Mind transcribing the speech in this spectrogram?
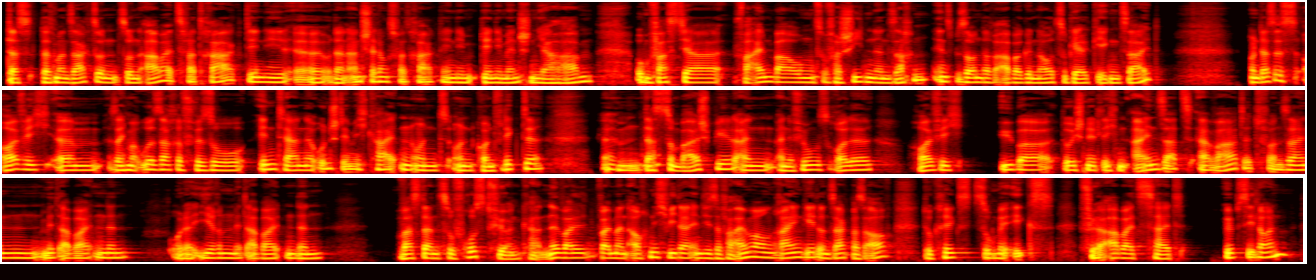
dass, dass man sagt, so ein, so ein Arbeitsvertrag, den die, äh, oder ein Anstellungsvertrag, den die, den die Menschen ja haben, umfasst ja Vereinbarungen zu verschiedenen Sachen, insbesondere aber genau zu Geld gegen Zeit. Und das ist häufig, ähm, sag ich mal, Ursache für so interne Unstimmigkeiten und, und Konflikte, ähm, dass zum Beispiel ein, eine Führungsrolle häufig überdurchschnittlichen Einsatz erwartet von seinen Mitarbeitenden oder ihren Mitarbeitenden was dann zu Frust führen kann, ne? weil, weil man auch nicht wieder in diese Vereinbarung reingeht und sagt, pass auf, du kriegst Summe X für Arbeitszeit Y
